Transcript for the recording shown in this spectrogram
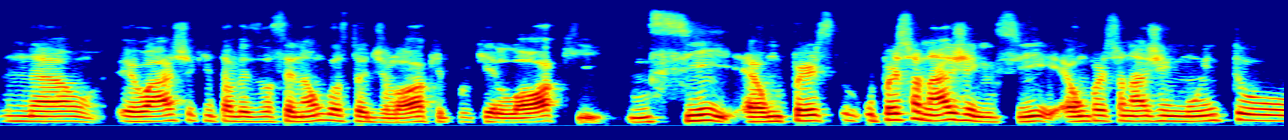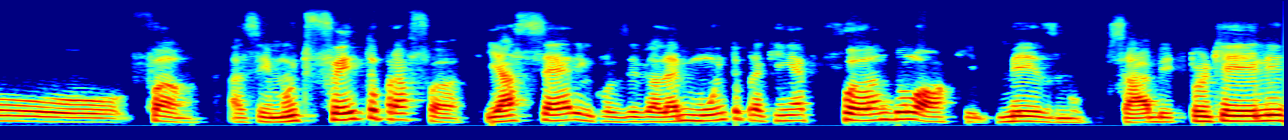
Não, eu acho que talvez você não gostou de Loki, porque Loki em si é um pers... o personagem em si é um personagem muito fã, assim, muito feito para fã. E a série, inclusive, ela é muito para quem é fã do Loki mesmo, sabe? Porque ele,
